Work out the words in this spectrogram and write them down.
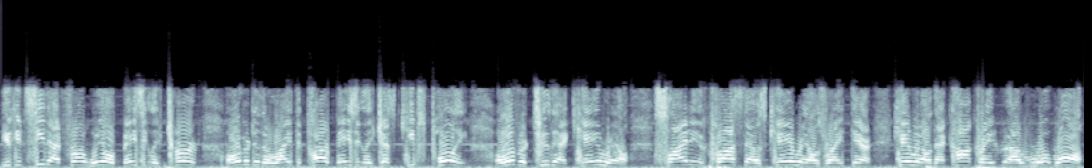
You can see that front wheel basically turned over to the right. The car basically just keeps pulling over to that K rail, sliding across those K rails right there. K rail, that concrete uh, wall,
